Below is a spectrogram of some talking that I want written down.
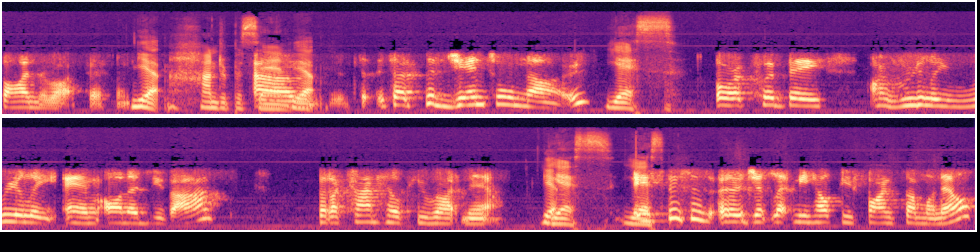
find the right person. Yeah. 100%. Um, yeah. So it's the gentle no yes. or it could be, I really, really am honoured you've asked, but I can't help you right now. Yeah. Yes. Yes. If this is urgent, let me help you find someone else.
